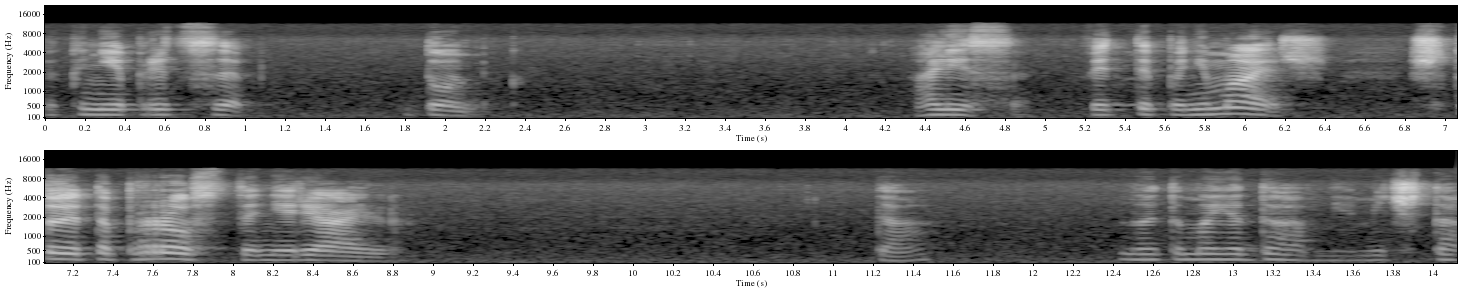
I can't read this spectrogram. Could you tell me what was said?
и к ней прицеп, домик. Алиса, ведь ты понимаешь, что это просто нереально. Да, но это моя давняя мечта.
